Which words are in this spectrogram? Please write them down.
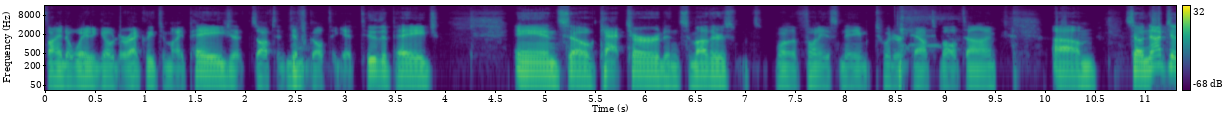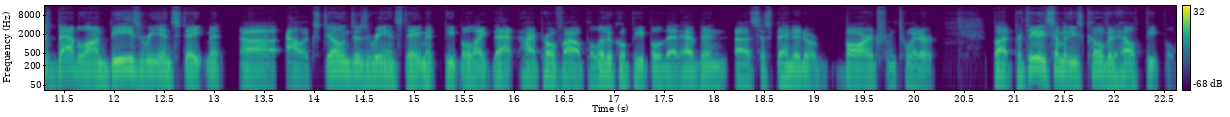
find a way to go directly to my page. It's often mm-hmm. difficult to get to the page. And so Catturd and some others, one of the funniest named Twitter accounts of all time. Um, so not just Babylon Bee's reinstatement, uh, Alex Jones's reinstatement, people like that, high profile political people that have been uh, suspended or barred from Twitter, but particularly some of these COVID health people.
